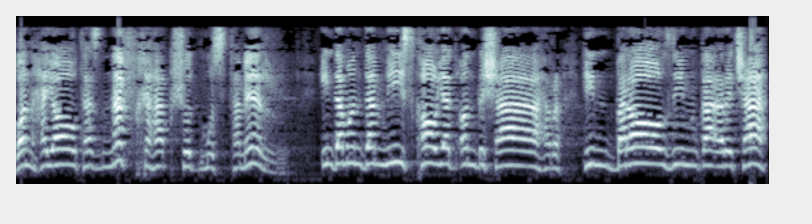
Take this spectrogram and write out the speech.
وان حیات از نفخ حق شد مستمر. این دمان دم نیست کاید آن به شهر هین براز این قعر چه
